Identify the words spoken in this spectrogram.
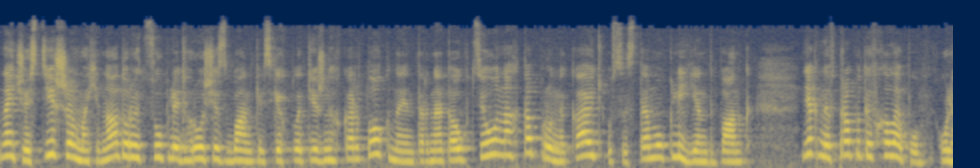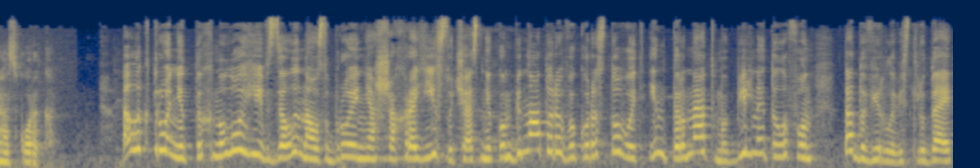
Найчастіше махінатори цуплять гроші з банківських платіжних карток на інтернет-аукціонах та проникають у систему «Клієнтбанк». Як не втрапити в халепу? Ольга Скорик. Електронні технології взяли на озброєння шахраї. Сучасні комбінатори використовують інтернет, мобільний телефон та довірливість людей.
